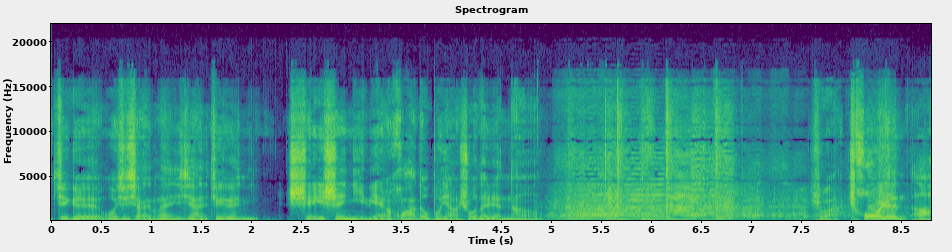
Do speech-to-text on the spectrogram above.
这个我就想问一下，这个你谁是你连话都不想说的人呢？”是吧？超人啊，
